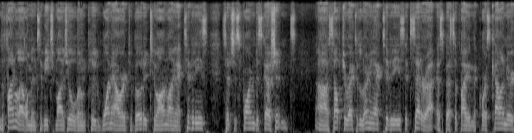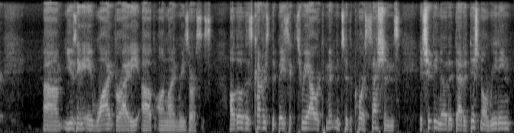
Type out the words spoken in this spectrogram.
The final element of each module will include one hour devoted to online activities such as forum discussions, uh, self-directed learning activities, etc., as specified in the course calendar um, using a wide variety of online resources. Although this covers the basic three-hour commitment to the course sessions, it should be noted that additional reading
